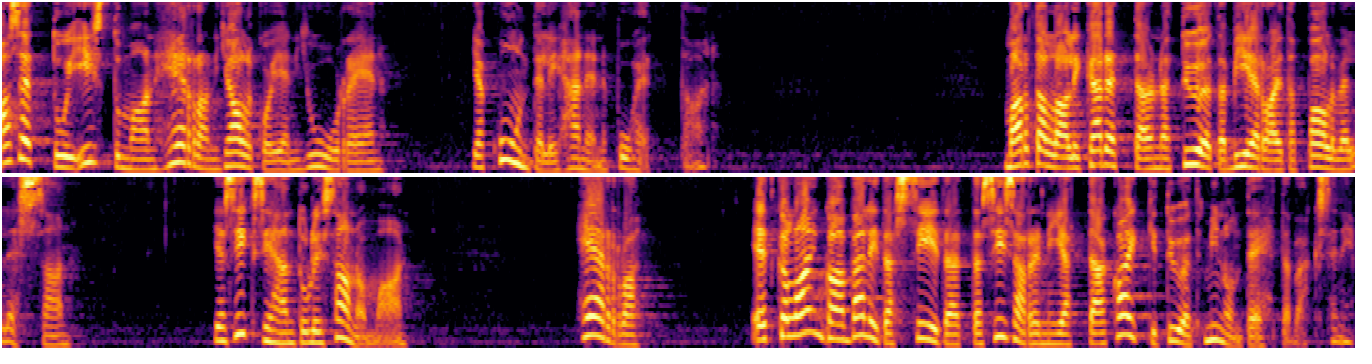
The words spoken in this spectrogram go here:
asettui istumaan Herran jalkojen juureen ja kuunteli hänen puhettaan. Martalla oli kädet täynnä työtä vieraita palvellessaan, ja siksi hän tuli sanomaan, Herra, etkö lainkaan välitä siitä, että sisareni jättää kaikki työt minun tehtäväkseni?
